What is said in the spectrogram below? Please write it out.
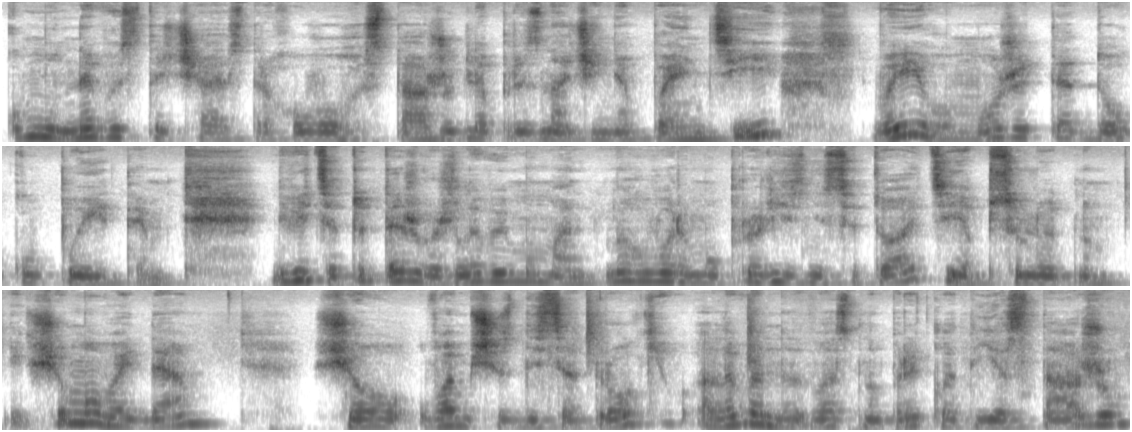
кому не вистачає страхового стажу для призначення пенсії, ви його можете докупити. Дивіться, тут теж важливий момент. Ми говоримо про різні ситуації абсолютно. Якщо мова йде, що вам 60 років, але у вас, наприклад, є стажу.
